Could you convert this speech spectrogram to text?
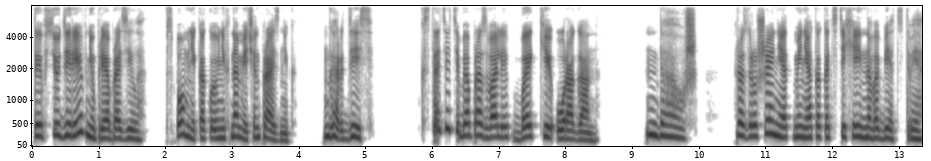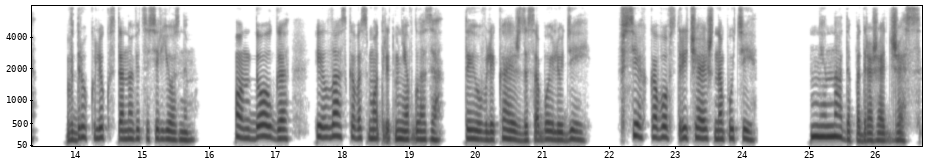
ты всю деревню преобразила. Вспомни, какой у них намечен праздник. Гордись. Кстати, тебя прозвали Бекки Ураган. Да уж, разрушение от меня как от стихийного бедствия. Вдруг Люк становится серьезным. Он долго и ласково смотрит мне в глаза. Ты увлекаешь за собой людей, всех, кого встречаешь на пути. Не надо подражать Джесс.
